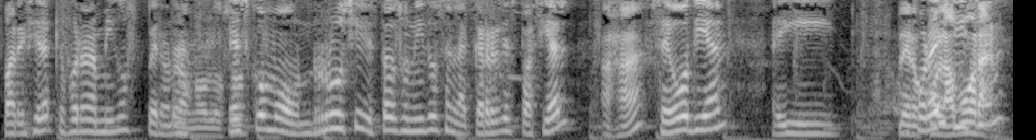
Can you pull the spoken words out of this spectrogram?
pareciera que fueran amigos, pero, Pero no. no es como Rusia y Estados Unidos en la carrera espacial Ajá. se odian y Pero por ahí colaboran. dicen,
